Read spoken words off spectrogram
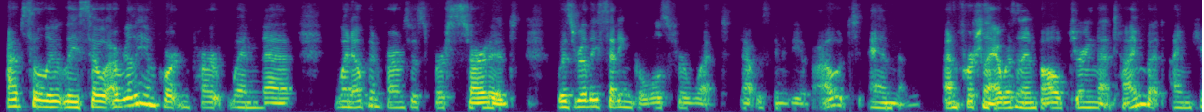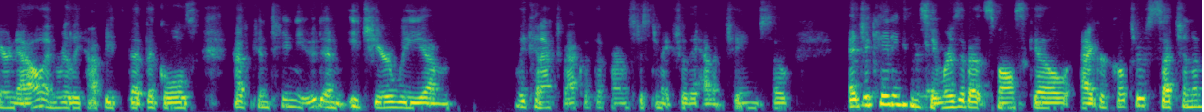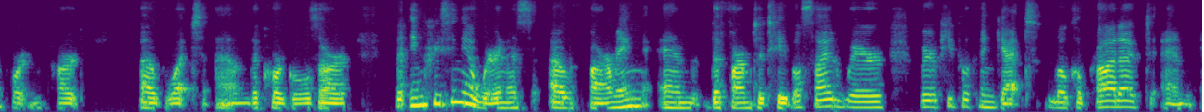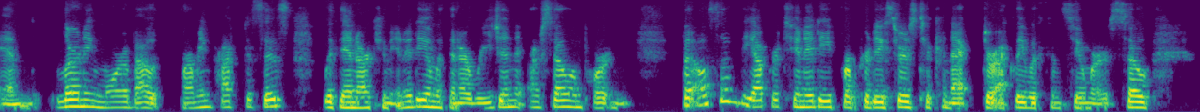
Absolutely. So a really important part when uh, when Open Farms was first started was really setting goals for what that was going to be about. And unfortunately, I wasn't involved during that time, but I'm here now and really happy that the goals have continued. And each year we um, we connect back with the farms just to make sure they haven't changed. So educating consumers about small scale agriculture is such an important part of what um, the core goals are but increasing the awareness of farming and the farm to table side where where people can get local product and and learning more about farming practices within our community and within our region are so important but also the opportunity for producers to connect directly with consumers. So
